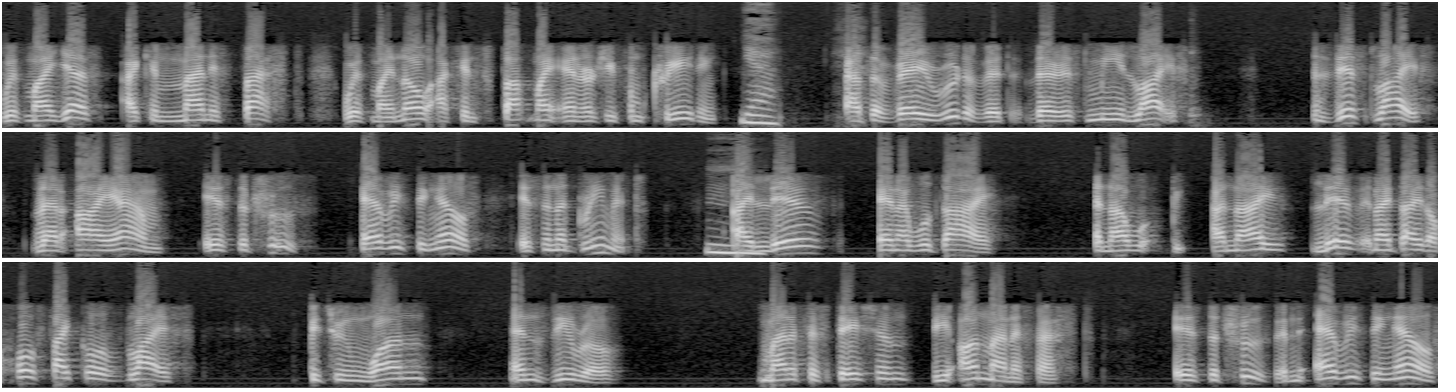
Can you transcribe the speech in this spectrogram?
with my yes, I can manifest. With my no, I can stop my energy from creating. Yeah. At the very root of it, there is me life. This life that I am is the truth. Everything else is an agreement. Mm-hmm. I live and I will die, and I and I live and I die. The whole cycle of life between one and zero, manifestation, the unmanifest, is the truth, and everything else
